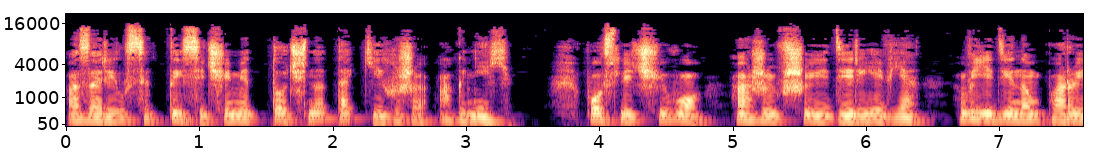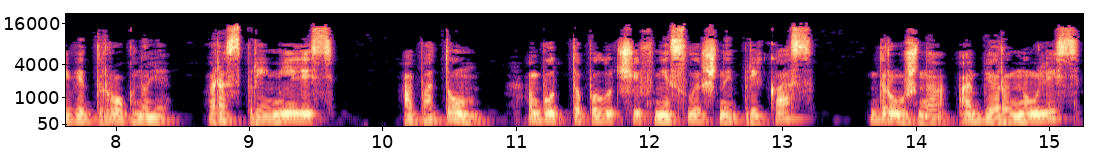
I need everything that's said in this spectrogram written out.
озарился тысячами точно таких же огней, после чего ожившие деревья в едином порыве дрогнули, распрямились, а потом, будто получив неслышный приказ, дружно обернулись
